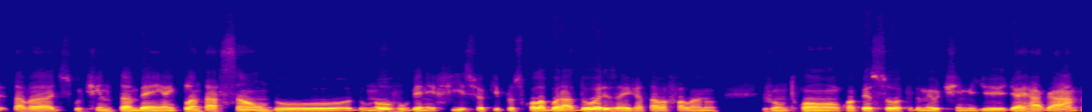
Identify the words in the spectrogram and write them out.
estava discutindo também a implantação do, do novo benefício aqui para os colaboradores, aí já estava falando junto com, com a pessoa aqui do meu time de, de RH.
